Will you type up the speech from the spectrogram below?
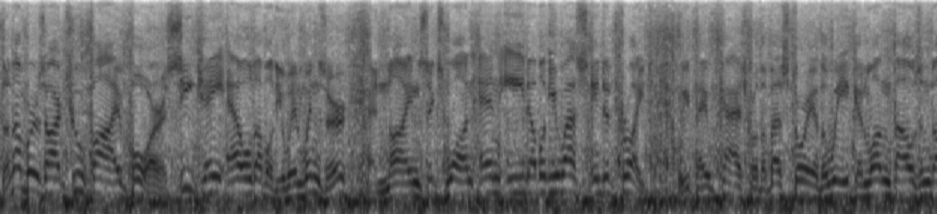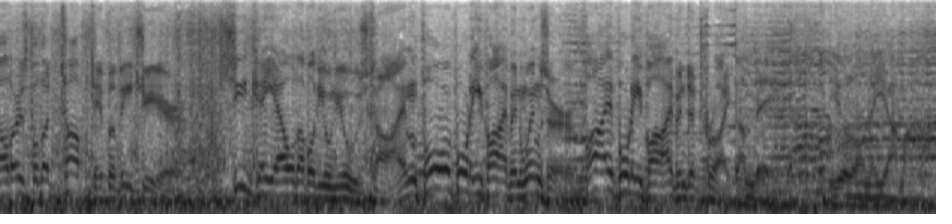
The numbers are 254-CKLW in Windsor and 961-NEWS in Detroit. We pay cash for the best story of the week and $1,000 for the top tip of each year. CKLW News Time, 445 in Windsor, 545 in Detroit. Someday, you'll own a Yamaha.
